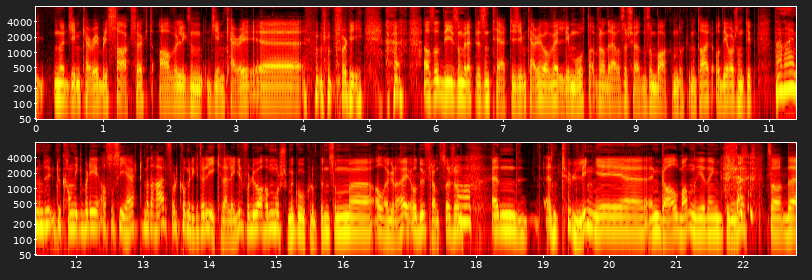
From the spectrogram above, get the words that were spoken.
når Jim Carrey blir saksøkt av liksom Jim Carrey eh, fordi Altså, de som representerte Jim Carrey, var veldig imot, for han drev også skjøt den som bakom-dokumentar. Og de var sånn typ Nei, nei, men du, du kan ikke bli assosiert med det her. Folk kommer ikke til å like deg lenger, for du har han morsomme godklumpen som eh, alle er glad i, og du framstår som en, en tulling i eh, En gal mann i den tingen der. Så det,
